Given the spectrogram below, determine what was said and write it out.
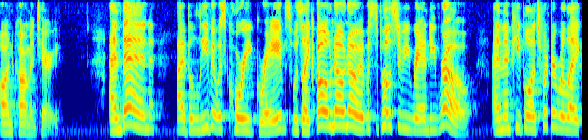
on commentary. And then I believe it was Corey Graves was like, oh, no, no, it was supposed to be Randy Rowe. And then people on Twitter were like,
